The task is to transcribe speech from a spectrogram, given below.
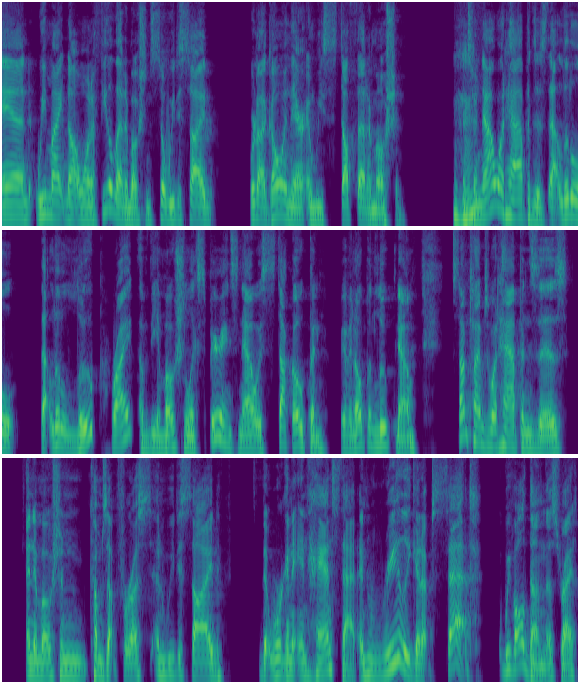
and we might not want to feel that emotion. So we decide we're not going there and we stuff that emotion. Mm-hmm. And so now what happens is that little that little loop, right, of the emotional experience now is stuck open. We have an open loop now. Sometimes what happens is an emotion comes up for us and we decide that we're going to enhance that and really get upset. We've all done this, right?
